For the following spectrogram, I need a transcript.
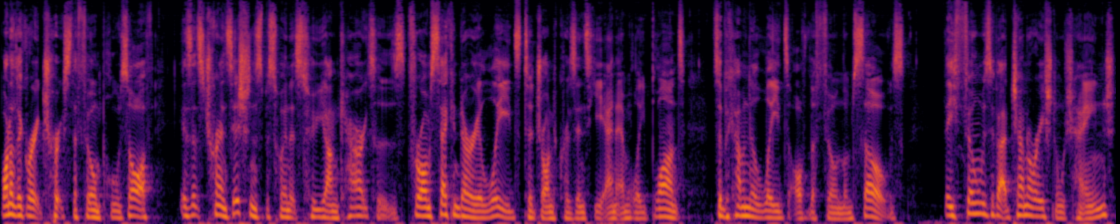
One of the great tricks the film pulls off is its transitions between its two young characters, from secondary leads to John Krasinski and Emily Blunt, to becoming the leads of the film themselves. The film is about generational change,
